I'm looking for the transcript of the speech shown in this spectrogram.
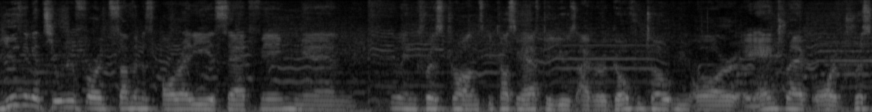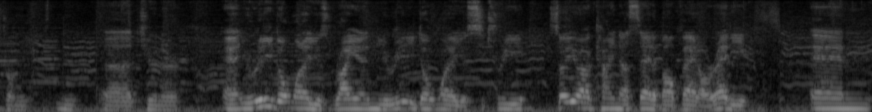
using a tuner for its summon is already a sad thing, and in Crystron's because you have to use either a Gofu token or a hand trap or a Crystron uh, tuner. And you really don't want to use Rion, you really don't want to use C3, so you are kinda sad about that already. And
